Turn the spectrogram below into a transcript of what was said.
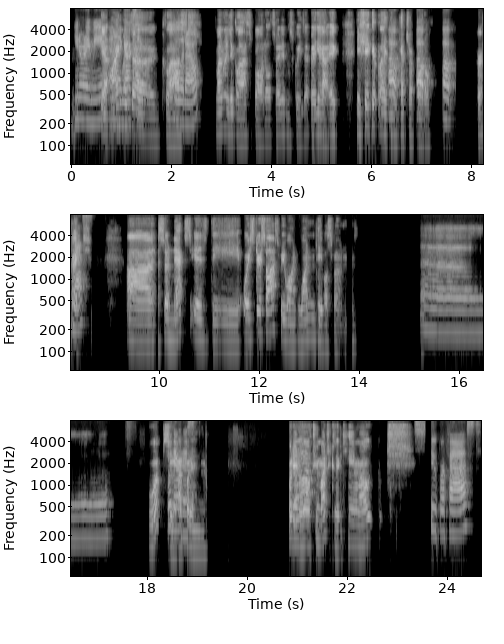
You know what I mean? Yeah, and, mine like, was a glass. Pull it out. Mine was a glass bottle, so I didn't squeeze it. But yeah, it, you shake it like oh, a ketchup oh, bottle. Oh, perfect. Yes. Uh, so next is the oyster sauce. We want one tablespoon. Uh, Whoops! Oh, I put is. in put in a little too much because it came out super fast.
